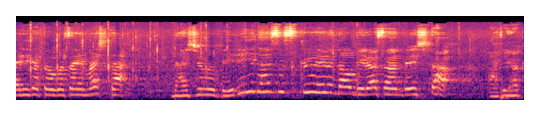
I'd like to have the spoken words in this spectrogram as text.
ありがとうございました。ナジュムベリーダンススクールの皆さんでした。ありがとう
